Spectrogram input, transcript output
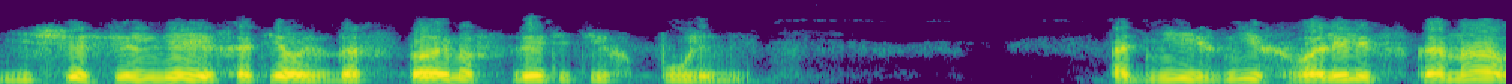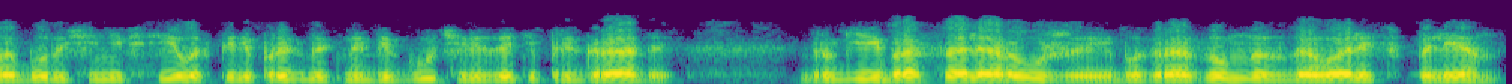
еще сильнее хотелось достойно встретить их пулями. Одни из них валились в канавы, будучи не в силах перепрыгнуть на бегу через эти преграды. Другие бросали оружие и благоразумно сдавались в плен.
